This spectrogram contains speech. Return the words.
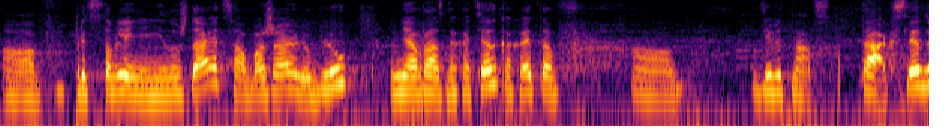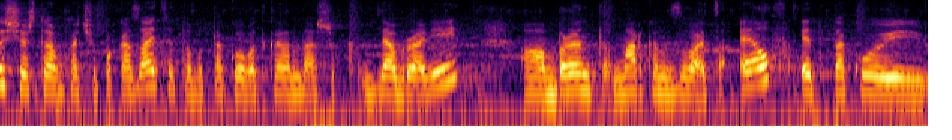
э, в представлении не нуждается. Обожаю, люблю. У меня в разных оттенках. Это в э, 19. Так, следующее, что я вам хочу показать, это вот такой вот карандашик для бровей. Э, бренд, марка называется Elf. Это такой,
